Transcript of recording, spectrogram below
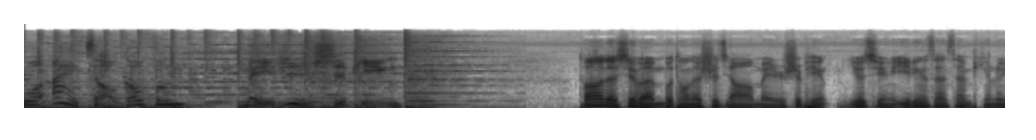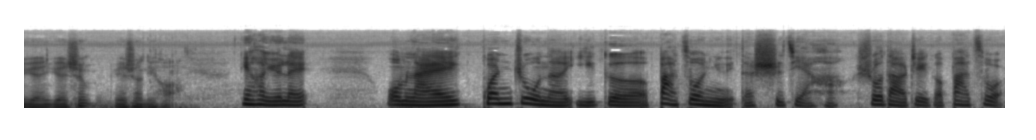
我爱早高峰，每日时评。同样的新闻，不同的视角，每日视频。有请一零三三评论员袁生，袁生你好，你好于雷。我们来关注呢一个霸座女的事件哈。说到这个霸座，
